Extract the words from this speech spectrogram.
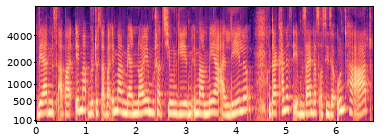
werden es aber immer, wird es aber immer mehr neue Mutationen geben, immer mehr Allele. Und da kann es eben sein, dass aus dieser Unterart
